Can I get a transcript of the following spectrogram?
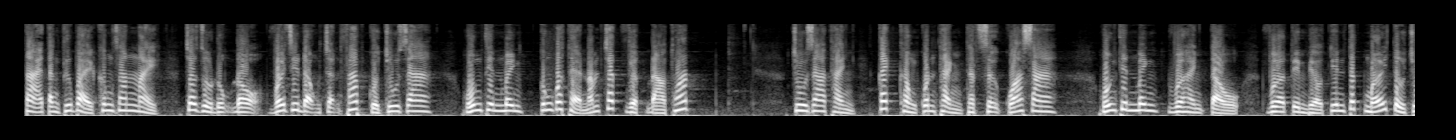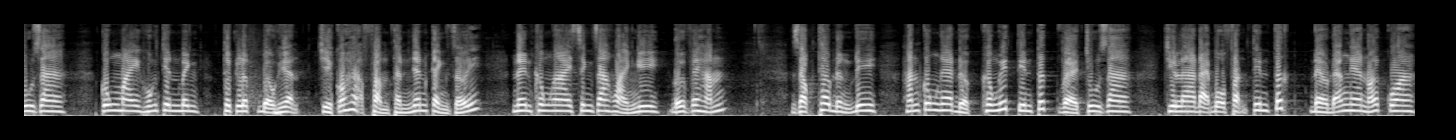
Tại tầng thứ bảy không gian này, cho dù đụng độ với di động trận pháp của chu gia, huống thiên minh cũng có thể nắm chắc việc đào thoát. Chu gia thành cách hồng quân thành thật sự quá xa huống thiên minh vừa hành tẩu vừa tìm hiểu tin tức mới từ chu gia cũng may huống thiên minh thực lực biểu hiện chỉ có hạ phẩm thần nhân cảnh giới nên không ai sinh ra hoài nghi đối với hắn. Dọc theo đường đi, hắn cũng nghe được không ít tin tức về Chu gia, chỉ là đại bộ phận tin tức đều đã nghe nói qua,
